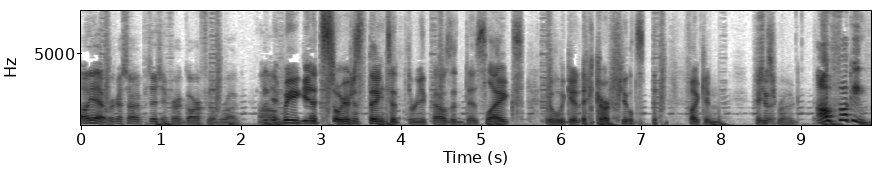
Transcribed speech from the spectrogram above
Oh yeah, we're gonna start a petition for a Garfield rug. Um, if we get Sawyer's thing to 3,000 dislikes, then we'll get Garfield's fucking face Sure. rug. I'll fucking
